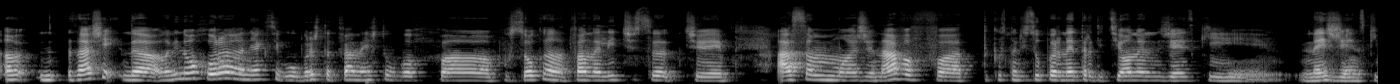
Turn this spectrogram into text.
А, знаеш, да, нали, много хора някакси го обръщат това нещо в а, посока на това, нали, че, са, че аз съм жена в а, такъв нали, супер нетрадиционен женски, не женски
